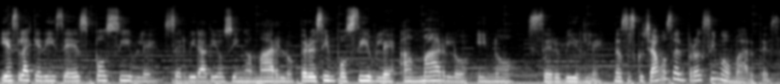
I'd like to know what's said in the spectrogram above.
Y es la que dice, es posible servir a Dios sin amarlo, pero es imposible amarlo y no servirle. Nos escuchamos el próximo martes.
